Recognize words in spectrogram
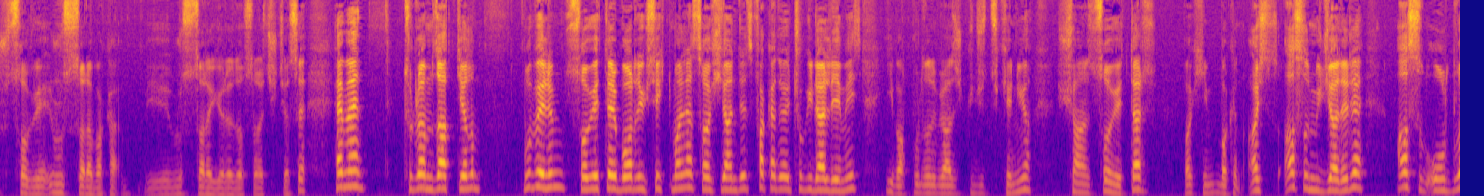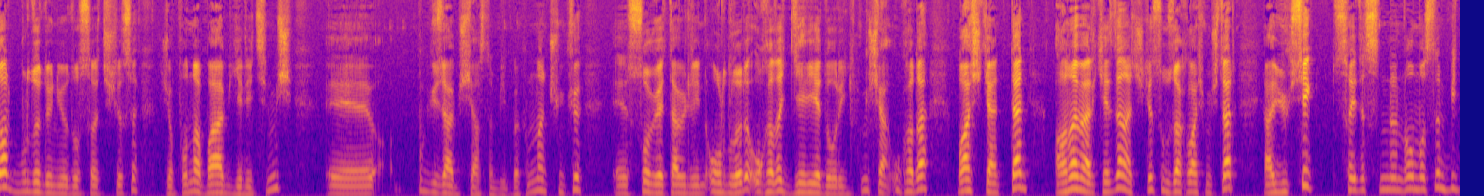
Sovyet Ruslara bak Ruslara göre dostlar açıkçası. Hemen turlarımızı atlayalım. Bu bölüm Sovyetleri bu arada yüksek ihtimalle savaş ilan edeceğiz fakat öyle çok ilerleyemeyiz. İyi bak burada da birazcık gücü tükeniyor. Şu an Sovyetler bakayım bakın as asıl mücadele asıl ordular burada dönüyor dostlar açıkçası. Japonlar bayağı bir geri itilmiş. Ee, bu güzel bir şey aslında bir bakımdan çünkü e, Sovyetler Birliği'nin orduları o kadar geriye doğru gitmiş yani o kadar başkentten ana merkezden açıkçası uzaklaşmışlar. Yani yüksek sayıda sınırın olmasının bir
